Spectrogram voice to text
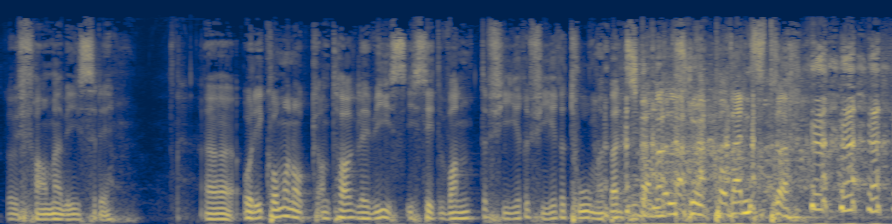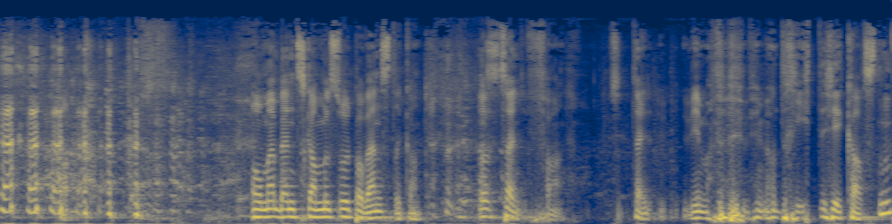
skal vi faen meg vise de. Eh, og de kommer nok antageligvis i sitt vante 4-4-2 med Bent Skammelsrud på venstre. Ja. Og med Bent Skammelsrud på venstre kant. Og så tenkte jeg faen tenkte, vi, må, vi må drite i Karsten.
